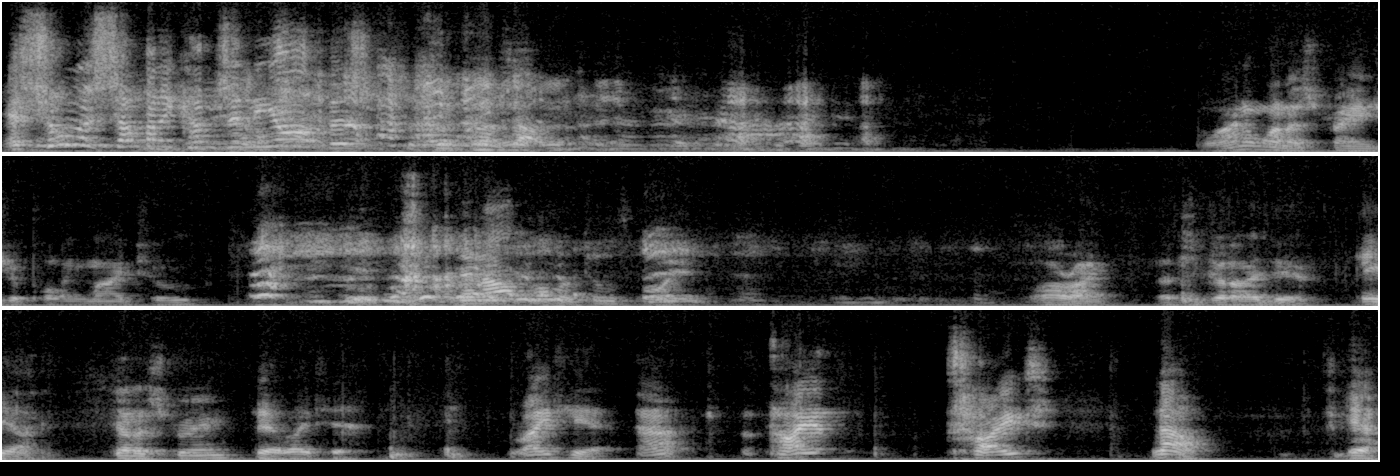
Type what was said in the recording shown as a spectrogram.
As soon as somebody comes in the office, the tooth comes out. Well, I don't want a stranger pulling my tooth. Then I'll pull the tooth for you. All right, that's a good idea. Here. Got a string? Yeah, right here. Right here. Huh? Tie it tight. Now, here.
